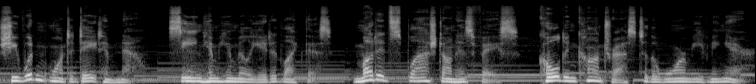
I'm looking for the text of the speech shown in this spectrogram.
she wouldn't want to date him now. Seeing him humiliated like this, mud had splashed on his face, cold in contrast to the warm evening air.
